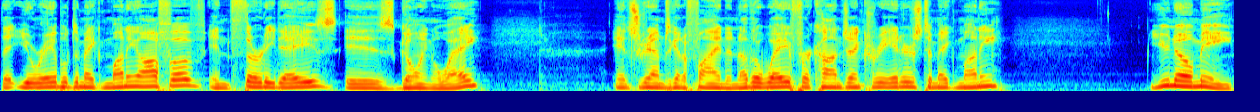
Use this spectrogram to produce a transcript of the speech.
that you were able to make money off of in 30 days is going away. Instagram's going to find another way for content creators to make money. You know me.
